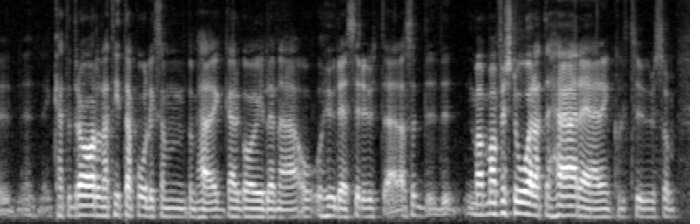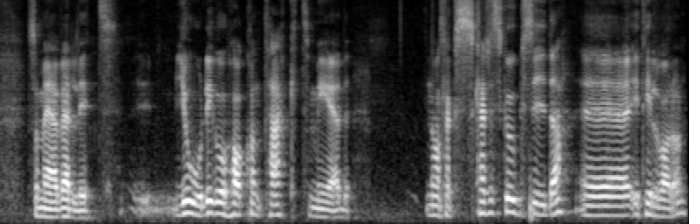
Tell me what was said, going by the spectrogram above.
eh, katedralerna tittar på liksom de här gargoylerna och, och hur det ser ut där. Alltså, det, det, man, man förstår att det här är en kultur som, som är väldigt eh, jordig och har kontakt med någon slags kanske skuggsida eh, i tillvaron.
